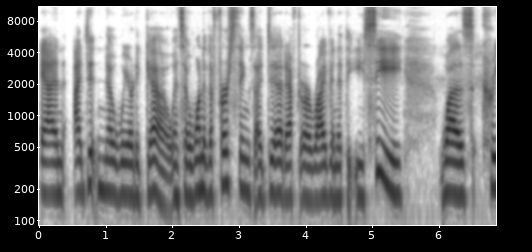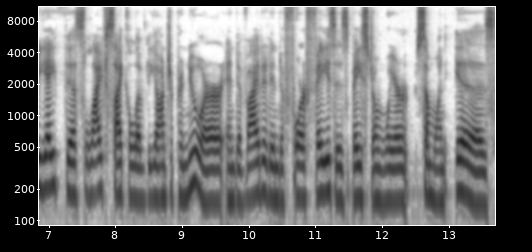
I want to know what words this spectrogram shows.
And I didn't know where to go. And so one of the first things I did after arriving at the EC was create this life cycle of the entrepreneur and divide it into four phases based on where someone is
